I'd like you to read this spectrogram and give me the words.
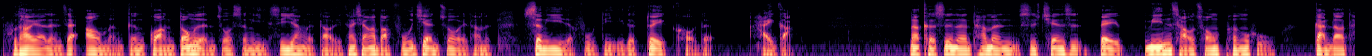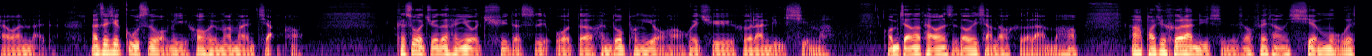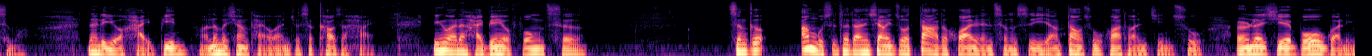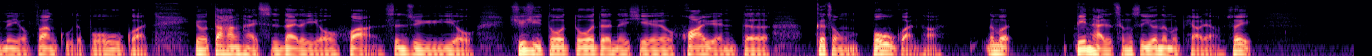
葡萄牙人在澳门跟广东人做生意是一样的道理，他想要把福建作为他们生意的腹地，一个对口的海港。那可是呢，他们是先是被明朝从澎湖赶到台湾来的。那这些故事我们以后会慢慢讲哈。可是我觉得很有趣的是，我的很多朋友哈会去荷兰旅行嘛。我们讲到台湾时都会想到荷兰嘛哈。啊，跑去荷兰旅行的时候非常羡慕，为什么？那里有海滨啊，那么像台湾就是靠着海。另外呢，海边有风车，整个。阿姆斯特丹像一座大的花园城市一样，到处花团锦簇。而那些博物馆里面有梵谷的博物馆，有大航海时代的油画，甚至于有许许多多的那些花园的各种博物馆哈。那么滨海的城市又那么漂亮，所以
